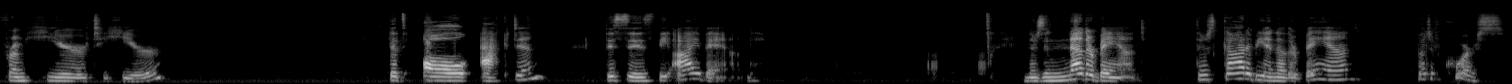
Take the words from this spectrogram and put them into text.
from here to here, that's all actin. This is the I band. And there's another band. There's got to be another band, but of course.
